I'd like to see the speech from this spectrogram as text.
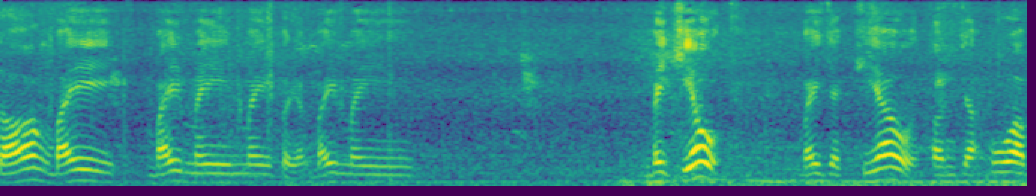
สองใบใบไม่ไม่เปลือกใบไม่ใบเขียว ใบจะเขียว ตอนจะอวบ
